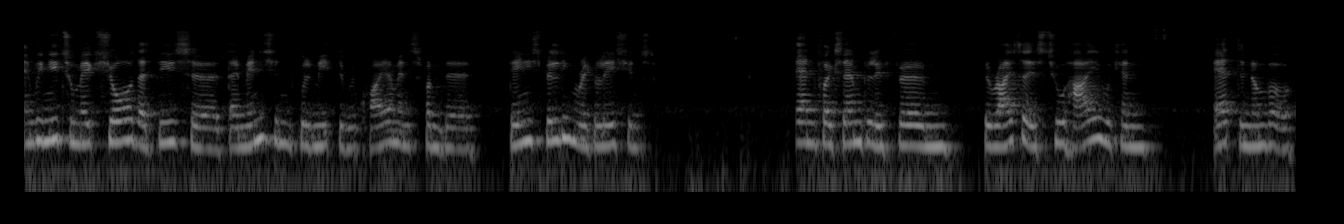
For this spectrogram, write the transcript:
and we need to make sure that these uh, dimensions will meet the requirements from the Danish building regulations. And for example if um, the riser is too high we can add the number of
